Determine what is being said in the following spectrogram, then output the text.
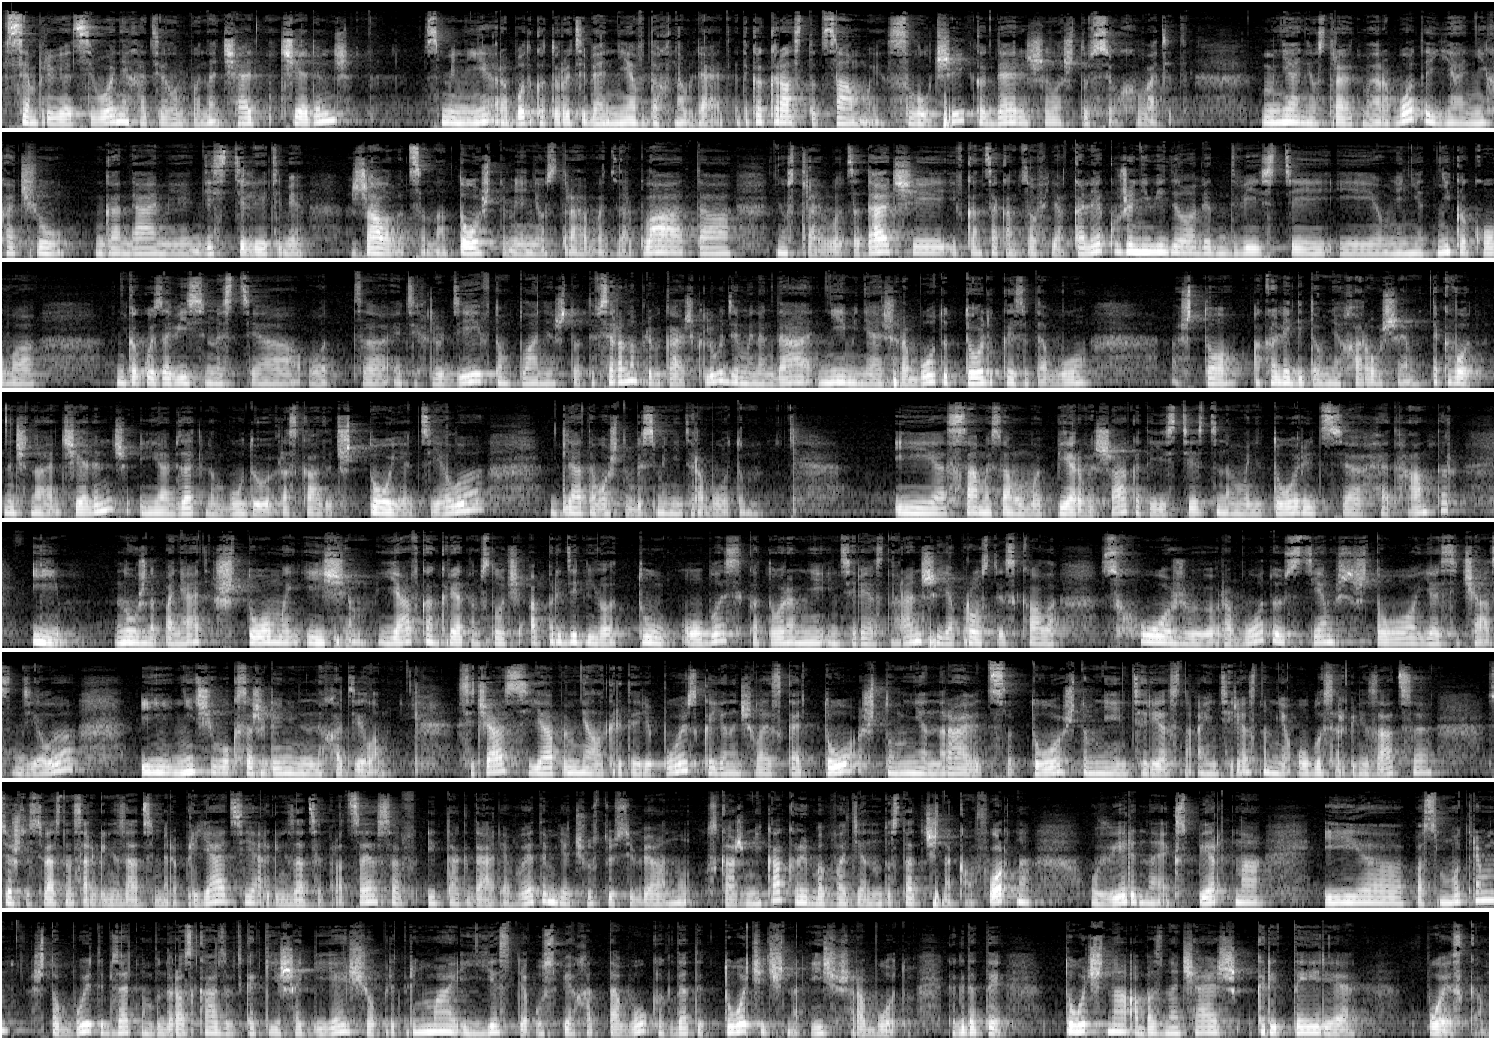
Всем привет! Сегодня хотела бы начать челлендж «Смени работу, которая тебя не вдохновляет». Это как раз тот самый случай, когда я решила, что все, хватит. Меня не устраивает моя работа, я не хочу годами, десятилетиями жаловаться на то, что меня не устраивает зарплата, не устраивают задачи, и в конце концов я коллег уже не видела лет 200, и у меня нет никакого никакой зависимости от э, этих людей в том плане, что ты все равно привыкаешь к людям, иногда не меняешь работу только из-за того, что а коллеги-то у меня хорошие. Так вот, начинаю челлендж, и я обязательно буду рассказывать, что я делаю для того, чтобы сменить работу. И самый-самый мой первый шаг — это, естественно, мониторить э, Headhunter и нужно понять, что мы ищем. Я в конкретном случае определила ту область, которая мне интересна. Раньше я просто искала схожую работу с тем, что я сейчас делаю, и ничего, к сожалению, не находила. Сейчас я поменяла критерии поиска, я начала искать то, что мне нравится, то, что мне интересно. А интересно мне область организации, все, что связано с организацией мероприятий, организацией процессов и так далее. В этом я чувствую себя, ну, скажем, не как рыба в воде, но достаточно комфортно, уверенно, экспертно. И э, посмотрим, что будет. Обязательно буду рассказывать, какие шаги я еще предпринимаю. И есть ли успех от того, когда ты точечно ищешь работу, когда ты точно обозначаешь критерии поиска.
